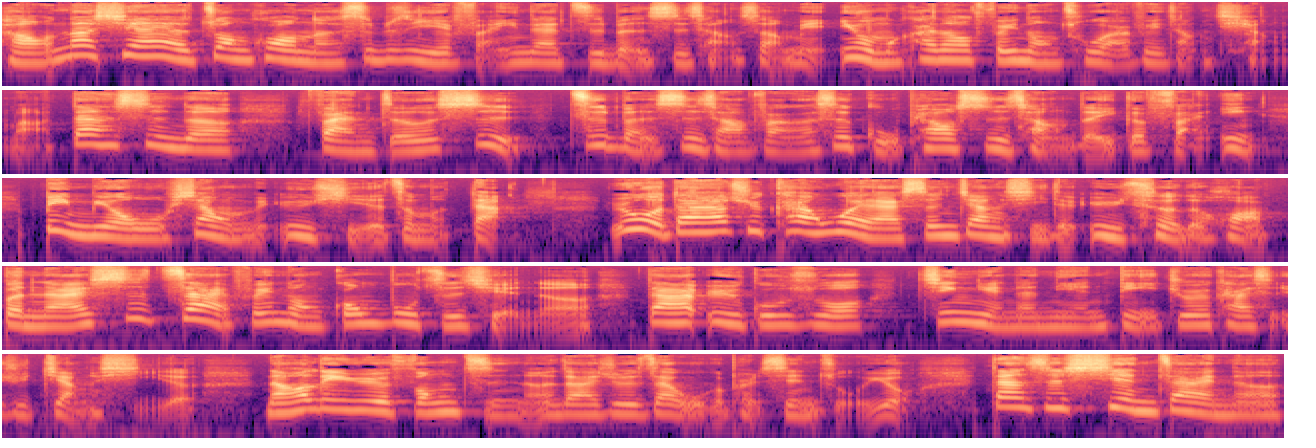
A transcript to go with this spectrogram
好，那现在的状况呢，是不是也反映在资本市场上面？因为我们看到非农出来非常强嘛，但是呢，反则是资本市场反而是股票市场的一个反应，并没有像我们预期的这么大。如果大家去看未来升降息的预测的话，本来是在非农公布之前呢，大家预估说今年的年底就会开始去降息了，然后利率峰值呢，大概就是在五个 percent 左右。但是现在呢，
